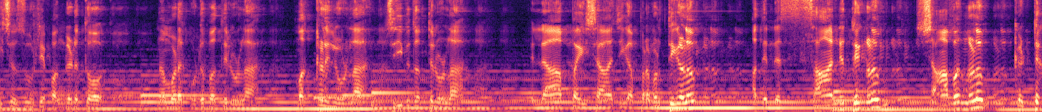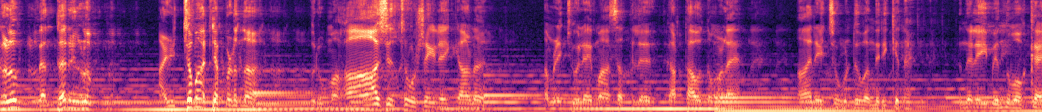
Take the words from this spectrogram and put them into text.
ഈ ശുശ്രൂഷ പങ്കെടുത്തോ നമ്മുടെ കുടുംബത്തിലുള്ള മക്കളിലുള്ള ജീവിതത്തിലുള്ള എല്ലാ പൈശാചിക പ്രവൃത്തികളും അതിന്റെ സാന്നിധ്യങ്ങളും ശാപങ്ങളും കെട്ടുകളും ബന്ധനങ്ങളും അഴിച്ചുമാറ്റപ്പെടുന്ന ഒരു മഹാശുശ്രൂഷയിലേക്കാണ് നമ്മൾ ഈ ജൂലൈ മാസത്തിൽ കർത്താവ് നമ്മളെ ആനയിച്ചു കൊണ്ടുവന്നിരിക്കുന്നത്. ഇന്നലെയും ഇന്നുമൊക്കെ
